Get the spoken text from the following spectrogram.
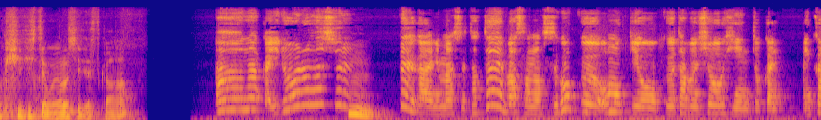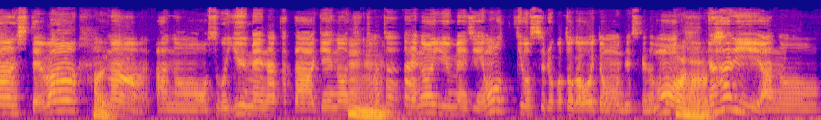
聞きしてもよろしいですか？ああ、なんかいろいろなう種類ん。種類がありまして、例えばそのすごく重きを置く多分商品とかに関しては、はい。まあ、あの、すごい有名な方、芸能人とか他界の有名人を起用することが多いと思うんですけども、はいはい。やはり、あの、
